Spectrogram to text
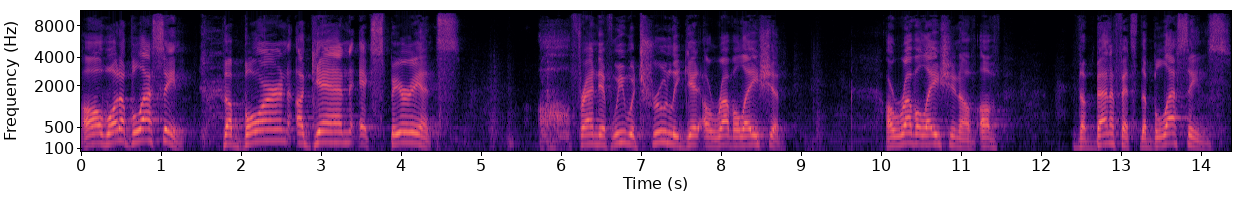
Oh, what a blessing. The born again experience. Oh, friend, if we would truly get a revelation a revelation of, of the benefits, the blessings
